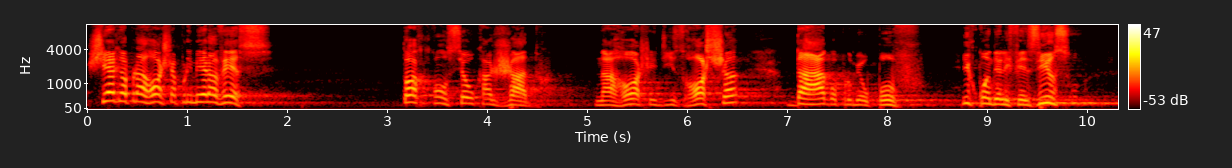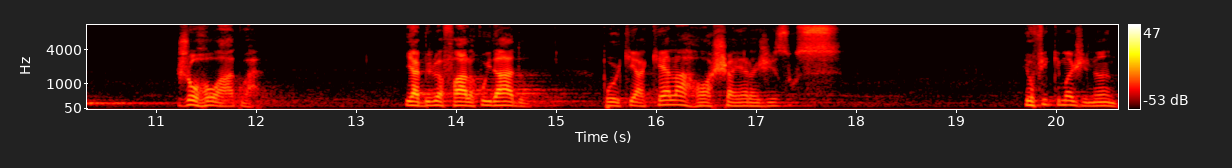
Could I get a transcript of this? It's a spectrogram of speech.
Chega para a rocha a primeira vez. toca com o seu cajado na rocha e diz: Rocha, dá água para o meu povo. E quando ele fez isso, jorrou água. E a Bíblia fala: cuidado, porque aquela rocha era Jesus. Eu fico imaginando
